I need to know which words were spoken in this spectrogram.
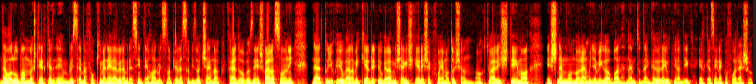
de valóban most érkezni, Brüsszelbe fog kimenni egy levél, amire szintén 30 napja lesz a bizottságnak feldolgozni és válaszolni, de hát tudjuk, hogy jogállami kérdé, jogállamisági kérdések folyamatosan aktuális téma, és nem gondolnám, hogy amíg abban nem tudnánk előre jutni, addig érkeznének a források.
